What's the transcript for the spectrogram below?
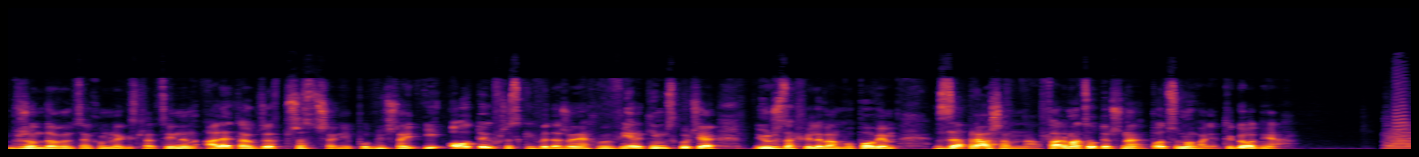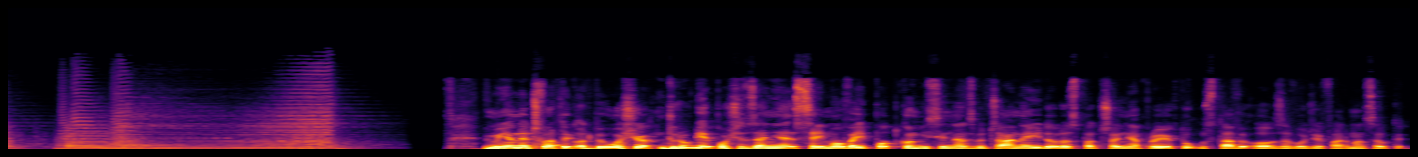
w Rządowym Centrum Legislacyjnym, ale także w przestrzeni publicznej. I o tych wszystkich wydarzeniach w wielkim skrócie już za chwilę Wam opowiem. Zapraszam na farmaceutyczne podsumowanie tygodnia. W miniony czwartek odbyło się drugie posiedzenie Sejmowej Podkomisji Nadzwyczajnej do rozpatrzenia projektu ustawy o zawodzie farmaceuty.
